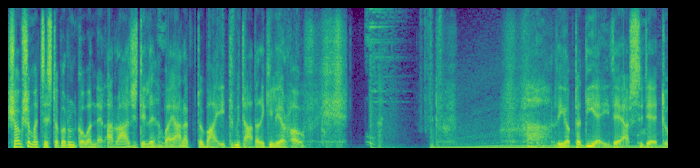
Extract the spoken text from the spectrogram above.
সবসময় চেষ্টা করুন কভার আর রাজ দিলে ভাই আর একটা ভাই তুমি তাড়াতাড়ি ক্লিয়ার হও হ্যাঁ রিঅপটা দিয়ে যে আসছি যে একটু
